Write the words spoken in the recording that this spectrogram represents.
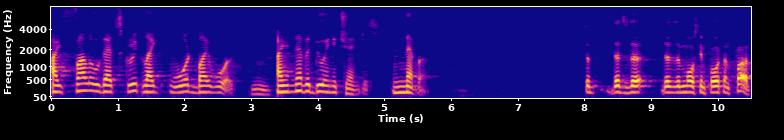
I follow that script like word by word. Mm. I never do any changes, never. So that's the that's the most important part,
